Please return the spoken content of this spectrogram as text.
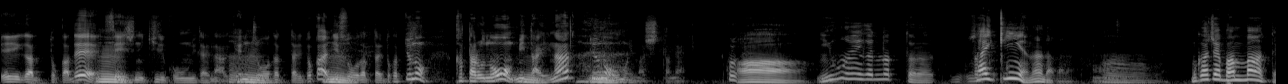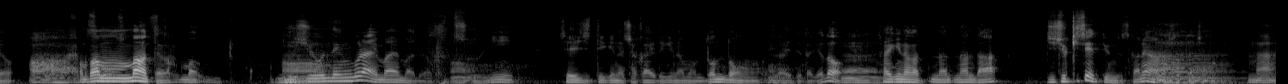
映画とかで政治に切り込むみたいな現状だったりとか、理想だったりとかっていうのを語るのを見たいなっていうのを思いましたね。ああ日本映画になったら最近やなだから。あ昔はバンバンあったよ。あーやっぱバンバンあったよ。まあ20年ぐらい前までは普通に政治的な社会的なもんどんどん描いてたけど最近なんかななんだ？自主規制っていうんですかねあの人たちの。ー。はあは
